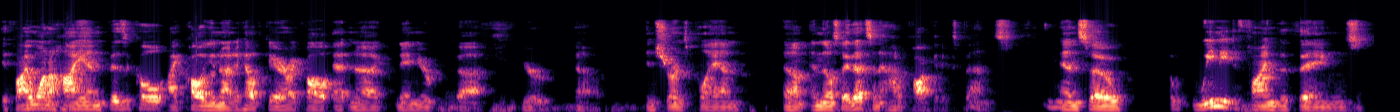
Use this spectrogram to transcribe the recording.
if I want a high end physical, I call United Healthcare. I call Aetna. Name your uh, your uh, insurance plan, um, and they'll say that's an out of pocket expense. Mm-hmm. And so we need to find the things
